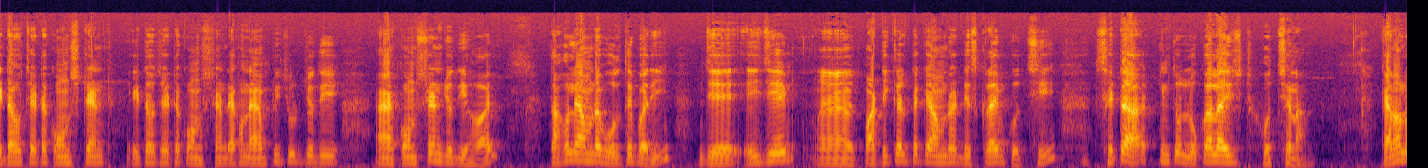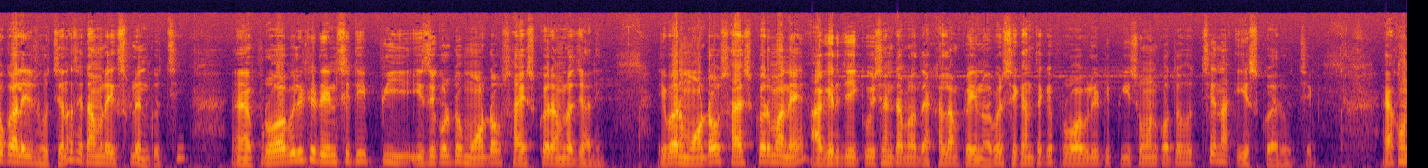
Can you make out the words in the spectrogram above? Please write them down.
এটা হচ্ছে একটা কনস্ট্যান্ট এটা হচ্ছে একটা কনস্ট্যান্ট এখন অ্যাম্পলিচিউড যদি কনস্ট্যান্ট যদি হয়, তাহলে আমরা বলতে পারি যে এই যে পার্টিকেলটাকে আমরা ডিসক্রাইব করছি, সেটা কিন্তু লোকালাইজড হচ্ছে না। কেন লোকালাইজড হচ্ছে না সেটা আমরা এক্সপ্লেন করছি। Probability density p is equal to mod of psi square আমরা জানি। এবার মড অফ সাই স্কোয়ার মানে আগের যে ইকুয়েশনটা আমরা দেখালাম প্লেন ওয়েভের সেখান থেকে প্রবাবিলিটি পি সমান কত হচ্ছে না এ স্কোয়ার হচ্ছে। এখন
